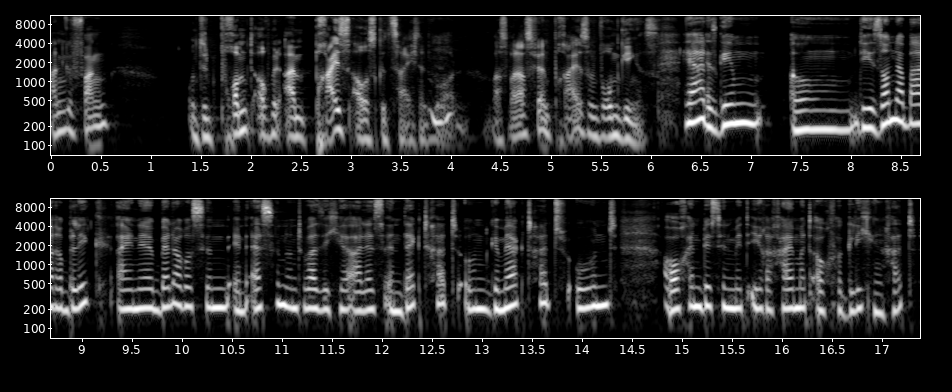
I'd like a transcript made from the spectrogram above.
angefangen und sind prompt auch mit einem Preis ausgezeichnet mhm. worden. Was war das für ein Preis und worum ging es? Ja, das ging um die sonderbare Blick eine Belarusin in Essen und was sie hier alles entdeckt hat und gemerkt hat und auch ein bisschen mit ihrer Heimat auch verglichen hat.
